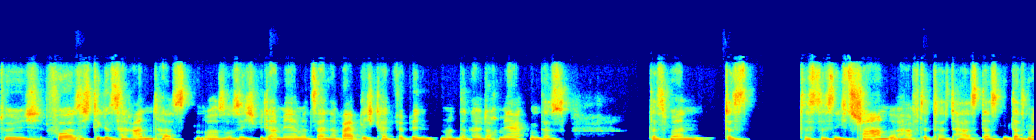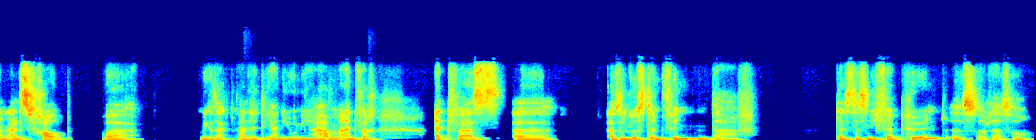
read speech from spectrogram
durch vorsichtiges Herantasten, also sich wieder mehr mit seiner Weiblichkeit verbinden und dann halt auch merken, dass, dass man, dass, dass das nichts schambehaftet hat, dass, dass man als Frau, wie gesagt, alle, die eine Juni haben, einfach etwas, äh, also Lust empfinden darf. Dass das nicht verpönt ist oder so.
